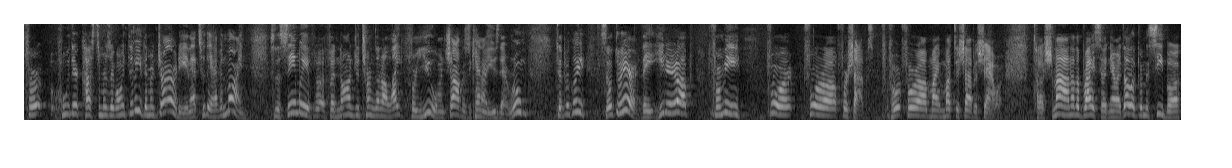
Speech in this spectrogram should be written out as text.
for who their customers are going to be, the majority, and that's who they have in mind. So the same way, if, if a non-Jew turns on a light for you on Shabbos, you cannot use that room, typically. So to here, they heat it up for me for for uh, for Shabbos, for for uh, my Matzah Shabbos shower. Tashma, another brisa, b'mesiba.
